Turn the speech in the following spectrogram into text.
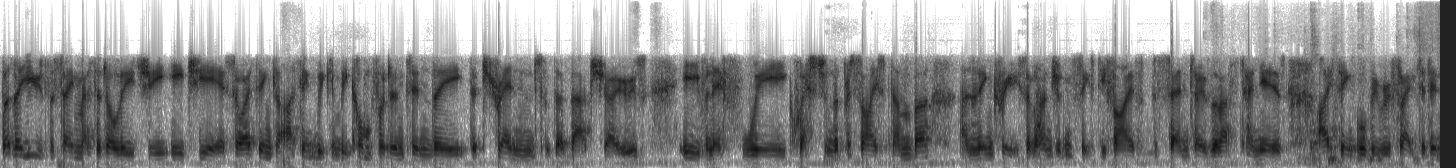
but they use the same methodology each year. So I think I think we can be confident in the, the trend that that shows, even if we question the precise number. And an increase of 165% over the last 10 years, I think, will be reflected in,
